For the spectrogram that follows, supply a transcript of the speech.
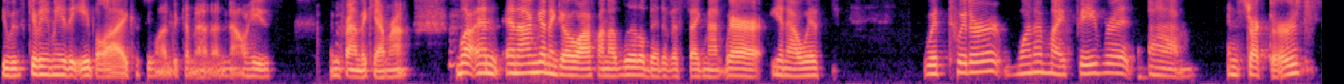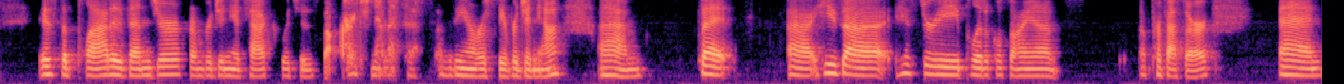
he was giving me the evil eye because he wanted to come in and now he's in front of the camera. Well, and and I'm going to go off on a little bit of a segment where, you know, with with Twitter, one of my favorite um, instructors is the Plaid Avenger from Virginia Tech, which is the arch nemesis of the University of Virginia. Um, but uh, he's a history, political science professor. And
